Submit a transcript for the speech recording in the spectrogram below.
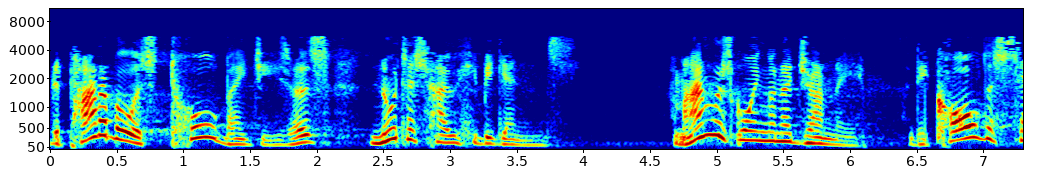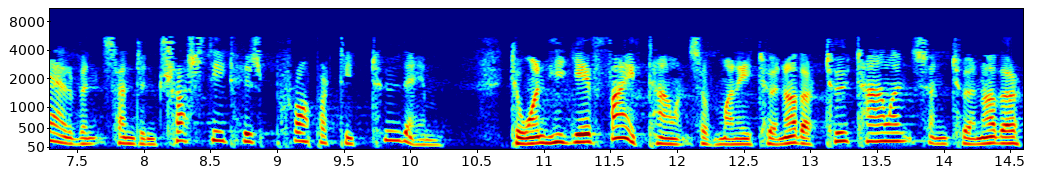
the parable is told by Jesus, notice how he begins. A man was going on a journey, and he called his servants and entrusted his property to them. To one he gave five talents of money, to another two talents, and to another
